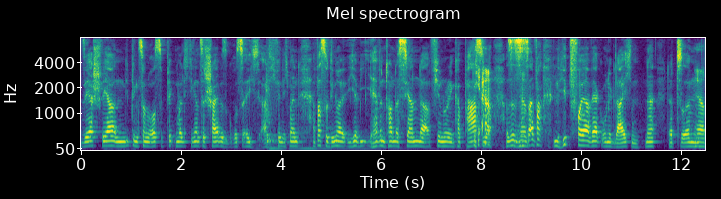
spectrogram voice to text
sehr schwer, einen Lieblingssong rauszupicken, weil ich die ganze Scheibe so großartig finde. Ich meine, einfach so Dinger hier wie Heaven Torn Ascianda, Funeral in Carpathia. Ja. Also es ja. ist einfach ein Hitfeuerwerk ohne Gleichen. Ne? Das ähm, ja.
